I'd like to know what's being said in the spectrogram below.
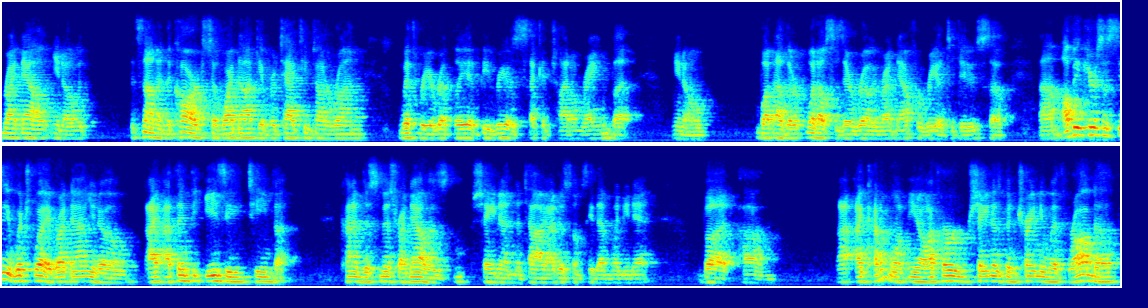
right now, you know, it's not in the cards, so why not give her a tag team title run with Rhea Ripley? It'd be Rhea's second title reign, but you know, what other what else is there really right now for Rhea to do? So um, I'll be curious to see which way. Right now, you know, I, I think the easy team that kind of dismissed right now is Shayna and Natalya. I just don't see them winning it. But um, I, I kind of want, you know, I've heard Shayna's been training with Ronda,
